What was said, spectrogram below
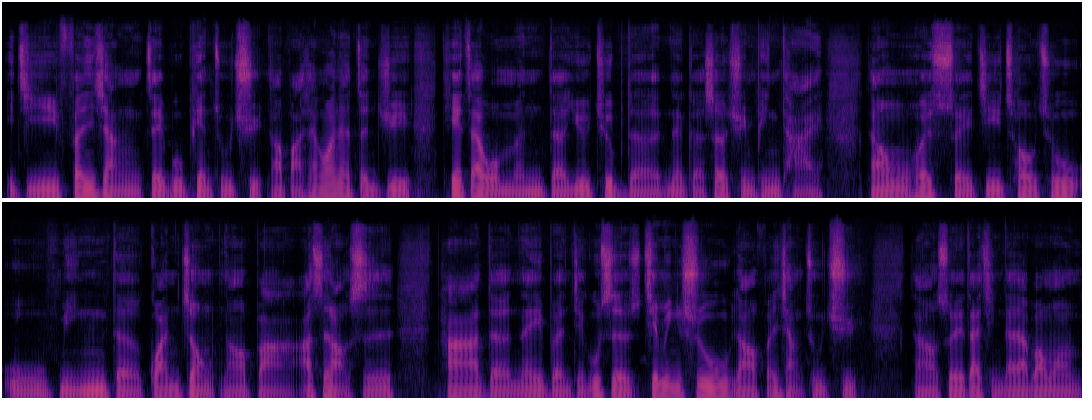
以及分享这部片出去，然后把相关的证据贴在我们的 YouTube 的那个社群平台，然后我们会随机抽出五名的观众，然后把阿胜老师他的那一本解故事的签名书，然后分享出去，然后所以再请大家帮忙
